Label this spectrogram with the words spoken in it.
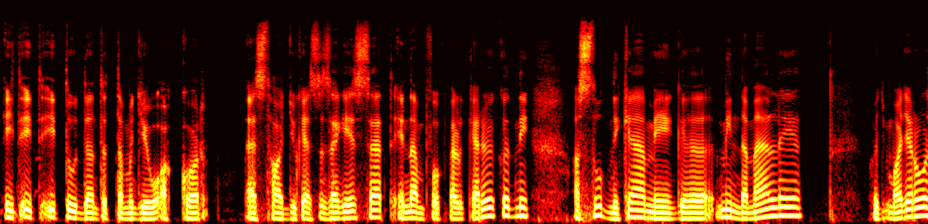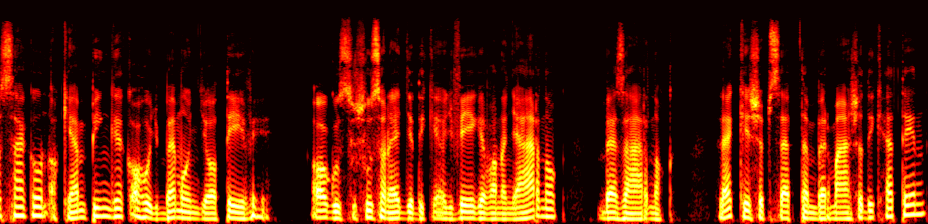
itt, itt, itt úgy döntöttem, hogy jó, akkor ezt hagyjuk, ezt az egészet, én nem fogok velük erőködni. Azt tudni kell még uh, minden mellé, hogy Magyarországon a kempingek, ahogy bemondja a tévé, augusztus 21-én, hogy vége van a nyárnak, bezárnak. Legkésőbb szeptember második hetén,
